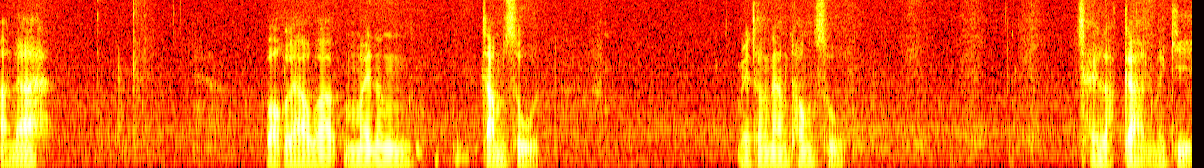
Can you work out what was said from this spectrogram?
อานะ บอกแล้วว่าไม่ต้องจำสูตร ไม่ต้องนั่งท่องสูตร ใช้หลักการเมื่อกี้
